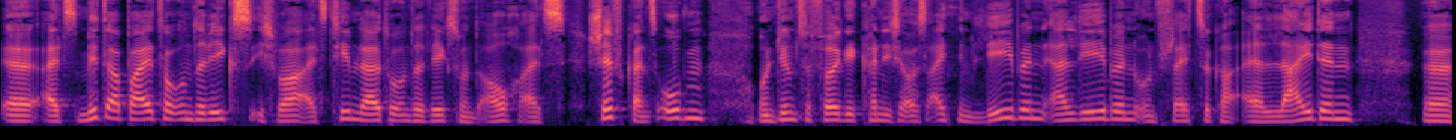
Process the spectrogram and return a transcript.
äh, als Mitarbeiter unterwegs, ich war als Teamleiter unterwegs und auch als Chef ganz oben. Und demzufolge kann ich aus eigenem Leben erleben und vielleicht sogar erleiden, äh,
